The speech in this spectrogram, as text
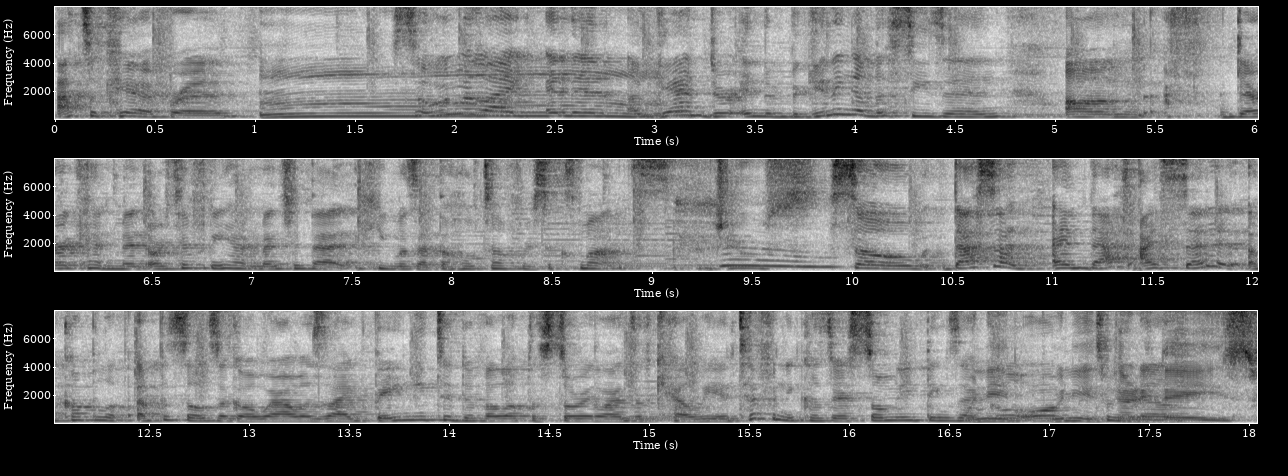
I took care of Fred." So we were like, and then again, during in the beginning of the season, um, Derek had meant or Tiffany had mentioned that he was at the hotel for six months. Juice. So that's a, and that I said it a couple of episodes ago where I was like, they need to develop the storylines of Kelly and Tiffany because there's so many things that We need go on. we need thirty them. days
